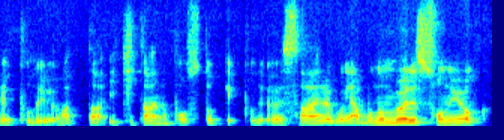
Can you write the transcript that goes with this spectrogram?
yapılıyor. Hatta iki tane postdoc yapılıyor vesaire. Yani bunun böyle sonu yok.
